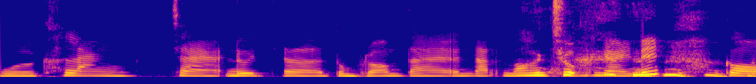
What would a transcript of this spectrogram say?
វល់ខ្លាំងចាដូចអឺទម្រាំតែណាត់បងជួបថ្ងៃនេះក៏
